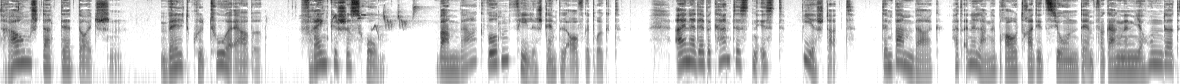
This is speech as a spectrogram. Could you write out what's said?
Traumstadt der Deutschen, Weltkulturerbe, fränkisches Rom. Bamberg wurden viele Stempel aufgedrückt. Einer der bekanntesten ist Bierstadt, denn Bamberg hat eine lange Brautradition, der im vergangenen Jahrhundert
